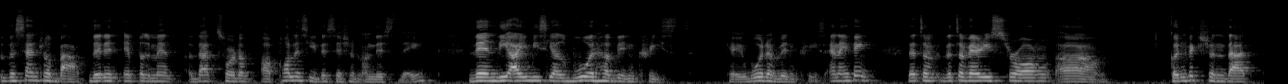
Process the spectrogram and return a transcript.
the central bank didn't implement that sort of uh, policy decision on this day, then the IBCL would have increased. Okay, would have increased, and I think that's a that's a very strong uh, conviction that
